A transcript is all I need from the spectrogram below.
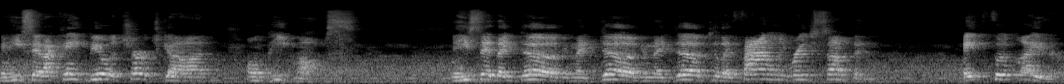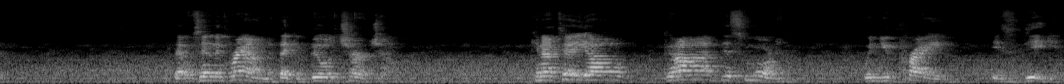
And he said, I can't build a church, God, on peat moss. And he said they dug and they dug and they dug till they finally reached something eight foot later that was in the ground that they could build a church on. Can I tell y'all, God this morning, when you pray, is digging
